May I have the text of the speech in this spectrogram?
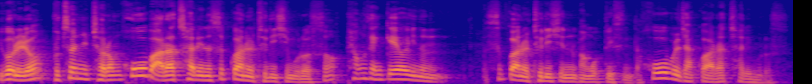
이걸요. 부처님처럼 호흡 알아차리는 습관을 들이심으로써 평생 깨어있는 습관을 들이시는 방법도 있습니다. 호흡을 자꾸 알아차림으로써.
